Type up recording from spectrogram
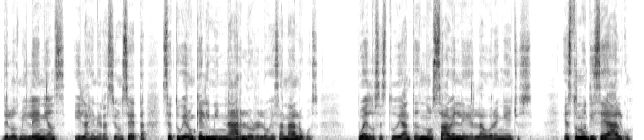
de los millennials y la generación Z se tuvieron que eliminar los relojes análogos, pues los estudiantes no saben leer la hora en ellos. Esto nos dice algo,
